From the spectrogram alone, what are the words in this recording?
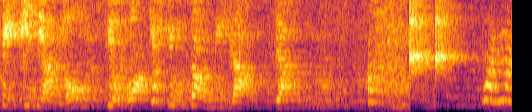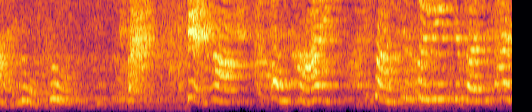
必定家牛，就我接受上你了呀。啊，原来如此。殿下，洪台，上卿对你实在是太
